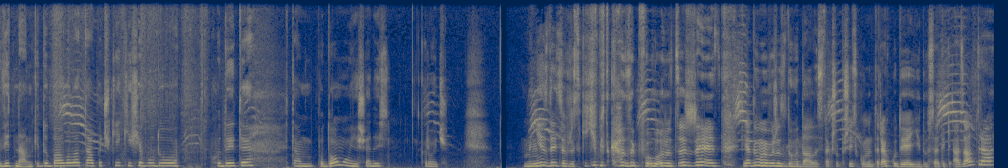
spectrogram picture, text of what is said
В'єтнамки додавала тапочки, яких я буду ходити там по дому і ще десь. Коротше. Мені здається, вже скільки підказок положу. Це жесть. Я думаю, ви вже здогадались. Так що пишіть в коментарях, куди я їду все-таки. А завтра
